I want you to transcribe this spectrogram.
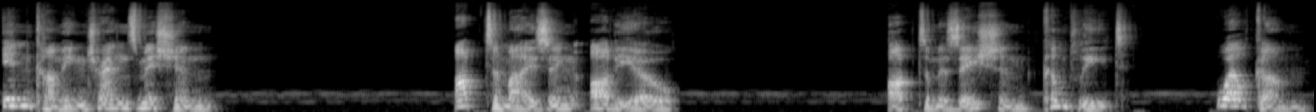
Incoming transmission. Optimizing audio. Optimization complete. Welcome.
